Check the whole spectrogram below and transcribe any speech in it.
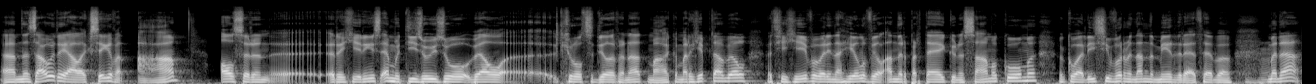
ehm, dan zou je toch eigenlijk zeggen van... Ah, als er een eh, regering is, en moet die sowieso wel eh, het grootste deel ervan uitmaken. Maar je hebt dan wel het gegeven waarin dat heel veel andere partijen kunnen samenkomen, een coalitie vormen en dan de meerderheid hebben. Mhm. Maar dat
